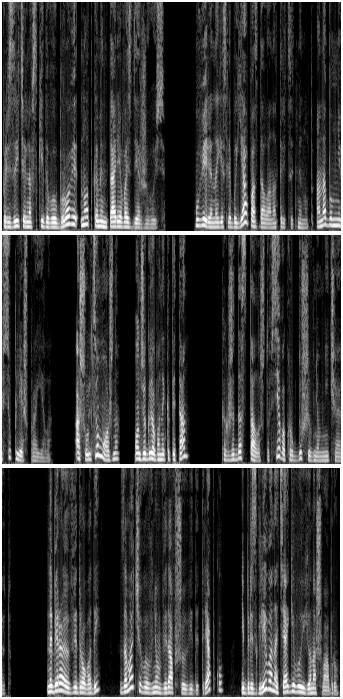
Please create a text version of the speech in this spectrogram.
Презрительно вскидываю брови, но от комментария воздерживаюсь. Уверена, если бы я опоздала на 30 минут, она бы мне всю плешь проела. А Шульцу можно. Он же грёбаный капитан. Как же достало, что все вокруг души в нем не чают. Набираю в ведро воды, замачиваю в нем видавшую виды тряпку и брезгливо натягиваю ее на швабру.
